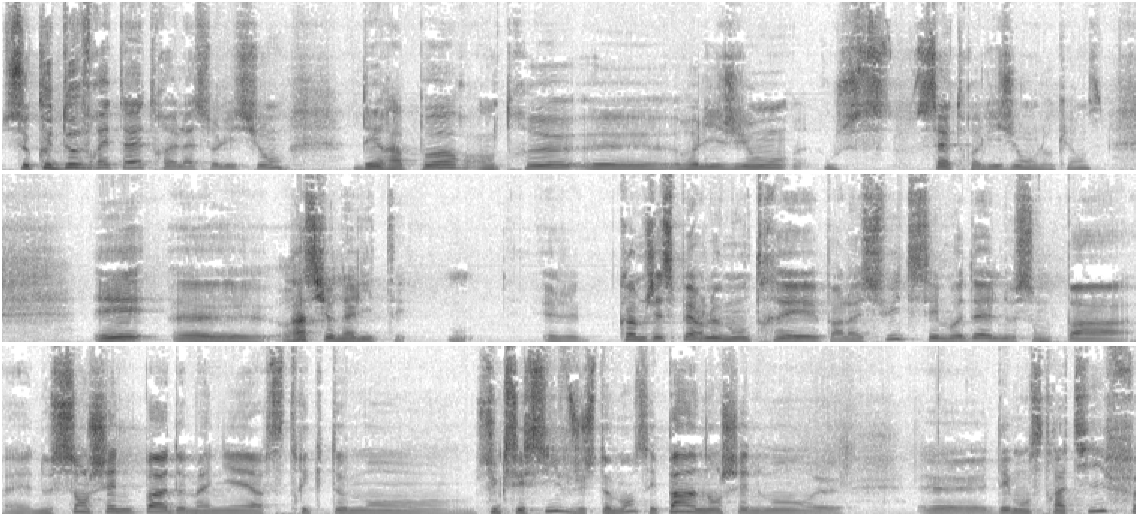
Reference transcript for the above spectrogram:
ce que devrait être la solution des rapports entre religion, ou cette religion en l'occurrence, et rationalité comme j'espère le montrer par la suite, ces modèles euh, ne s'enchaînent pas de manière strictement successive, justement. C'est pas un enchaînement euh, euh, démonstratif,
